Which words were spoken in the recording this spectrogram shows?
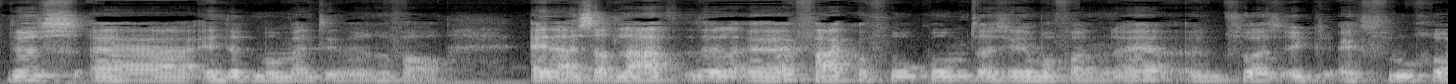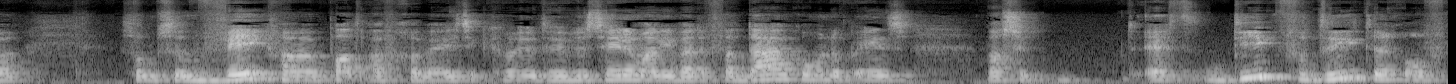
Dus uh, in dit moment in ieder geval. En als dat laat, uh, vaker voorkomt, als je helemaal van, zoals ik echt vroeger, soms een week van mijn pad af geweest. Ik wist helemaal niet waar het vandaan komt. En opeens was ik echt diep verdrietig of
